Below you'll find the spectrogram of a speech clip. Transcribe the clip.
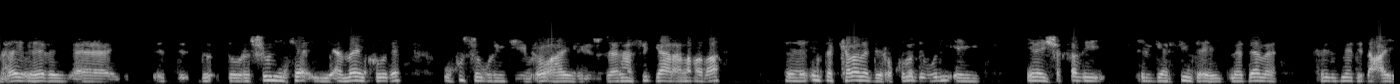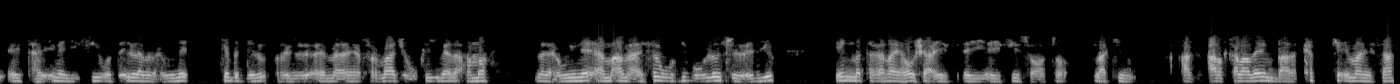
maxay aheeday doorashooyinka iyo ammaankooda uu ku soo wareejiyey muxuu ahay ra'iisul wasaaraha si gaara labadaa inta kalena dee xukuumadda weli ay inay shaqadii xilgaarsiinta ahayd maadaama xilligeedii dhacay ay tahay inay sii wado ilaa madaxweyne ka bedelo farmaajo uu ka yimaado ama madaxweyne ama isagu dib uu loo soo celiyo in mataqaanaa hawsha ay sii socoto. Laakiin carqaladeyn baa ka ka imanaysaa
